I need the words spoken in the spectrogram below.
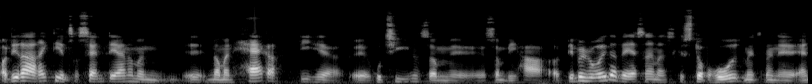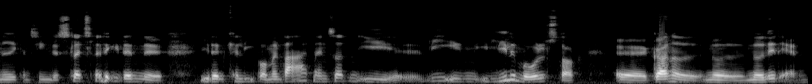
Og det, der er rigtig interessant, det er, når man, øh, når man hacker de her øh, rutiner, som, øh, som vi har. Og det behøver ikke at være sådan, at man skal stå på hovedet, mens man øh, er nede i kantinen. Det er slet, slet ikke i den, øh, i den kaliber, men bare, at man sådan i, øh, lige i en, i en lille målestok øh, gør noget, noget, noget lidt andet.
